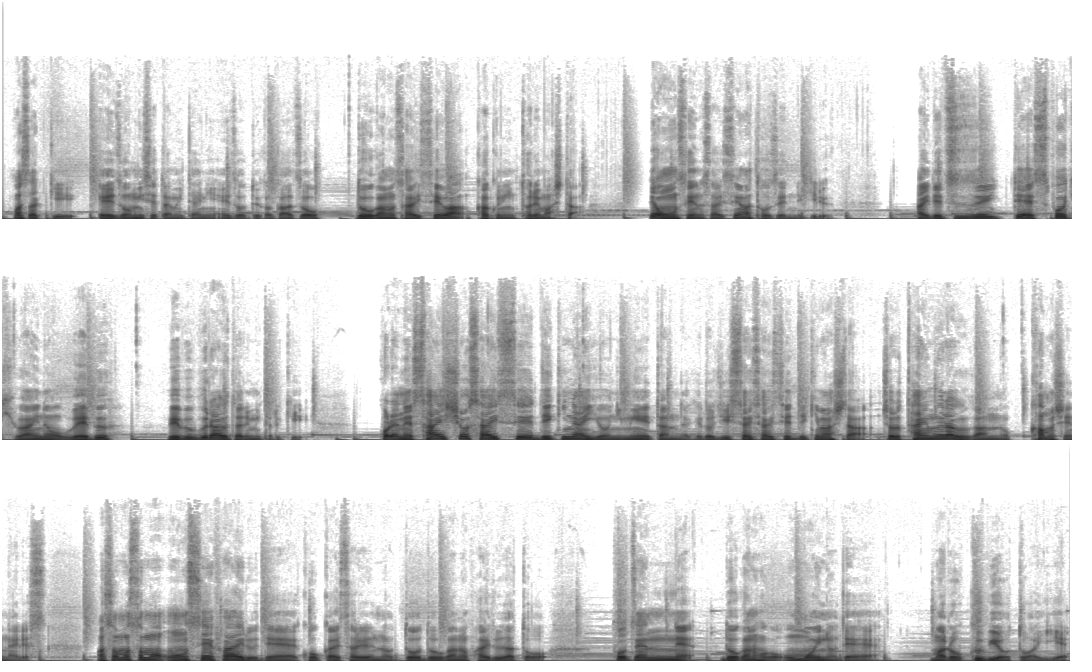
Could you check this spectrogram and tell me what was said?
まあ、さっき映像を見せたみたいに映像というか画像、動画の再生は確認取れました。で、音声の再生は当然できる。はい。で、続いて Spotify の Web、Web ブラウザで見たとき、これね、最初再生できないように見えたんだけど、実際再生できました。ちょっとタイムラグがあるのかもしれないです。まあ、そもそも音声ファイルで公開されるのと動画のファイルだと、当然ね、動画の方が重いので、まあ、6秒とはいえ。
